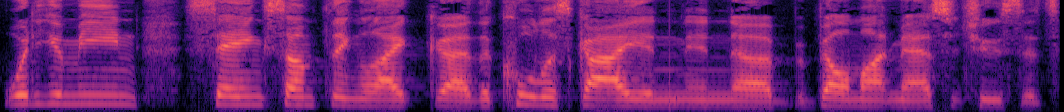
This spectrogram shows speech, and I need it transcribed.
What do you mean saying something like uh, the coolest guy in, in uh, Belmont, Massachusetts?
